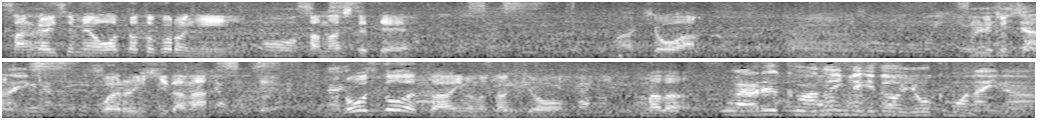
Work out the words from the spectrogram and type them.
3回戦目終わったところに話してて。まあ今日はうんそういう日じゃないです。ちょっと悪い日だなって。ローズどうだった今の環境まだ。た悪くはないんだけど良くもないな。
